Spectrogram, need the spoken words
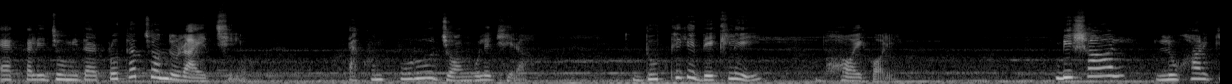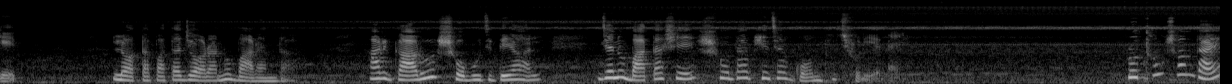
এককালে জমিদার প্রতাপচন্দ্র রায়ের ছিল। এখন পুরো জঙ্গলে ঘেরা। দূর থেকে দেখলেই ভয় করে। বিশাল লোহার গেট, লতাপাতা জড়ানো বারান্দা আর গাঢ় সবুজ দেয়াল যেন বাতাসে সোদা ভেজা গন্ধ ছড়িয়ে দেয়। প্রথম সন্ধ্যায়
